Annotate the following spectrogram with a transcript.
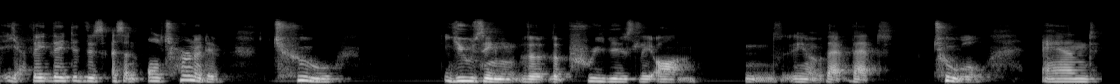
yeah, they, they did this as an alternative to using the the previously on, you know, that that tool, and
